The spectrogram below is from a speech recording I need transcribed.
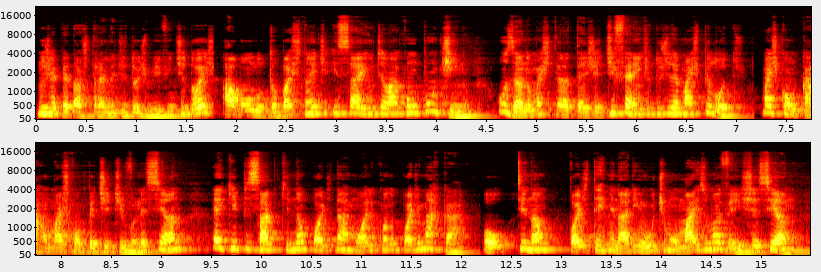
No GP da Austrália de 2022, Albon lutou bastante e saiu de lá com um pontinho, usando uma estratégia diferente dos demais pilotos. Mas com o carro mais competitivo nesse ano, a equipe sabe que não pode dar mole quando pode marcar, ou, se não, pode terminar em último mais uma vez esse ano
